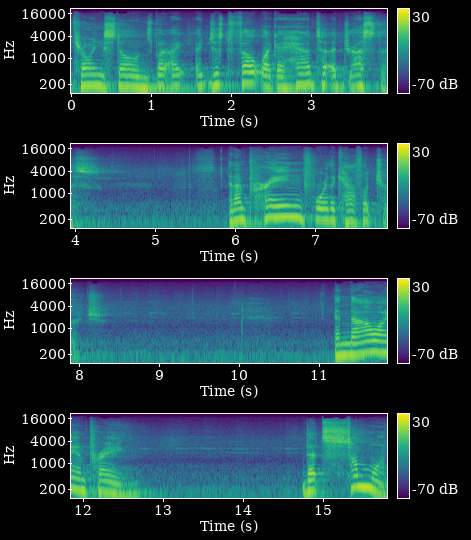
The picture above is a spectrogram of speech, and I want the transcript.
throwing stones, but I, I just felt like I had to address this. And I'm praying for the Catholic Church. And now I am praying that someone,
